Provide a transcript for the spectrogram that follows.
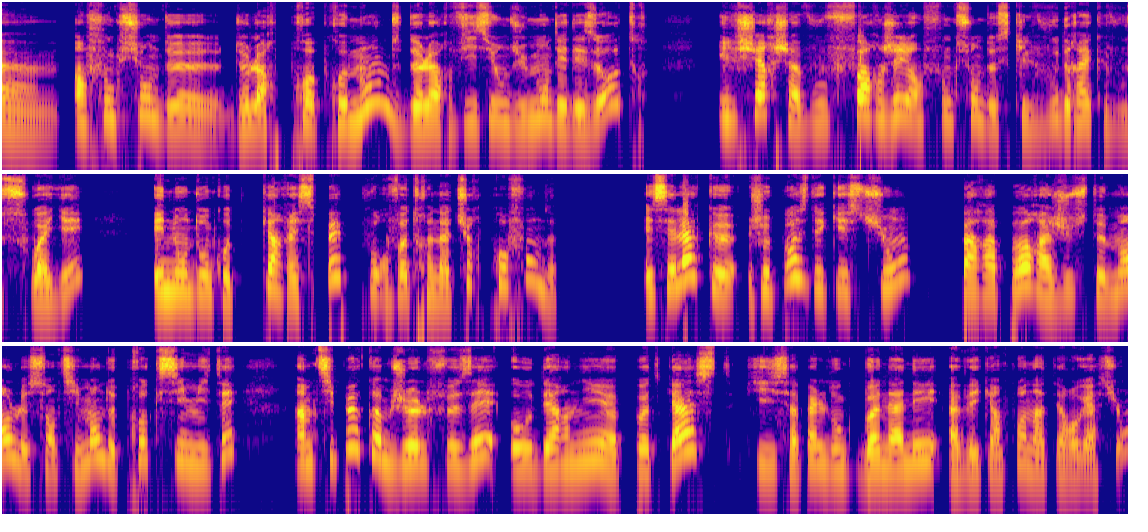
euh, en fonction de, de leur propre monde, de leur vision du monde et des autres. Ils cherchent à vous forger en fonction de ce qu'ils voudraient que vous soyez, et n'ont donc aucun respect pour votre nature profonde. Et c'est là que je pose des questions par rapport à justement le sentiment de proximité, un petit peu comme je le faisais au dernier podcast qui s'appelle donc Bonne année avec un point d'interrogation.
